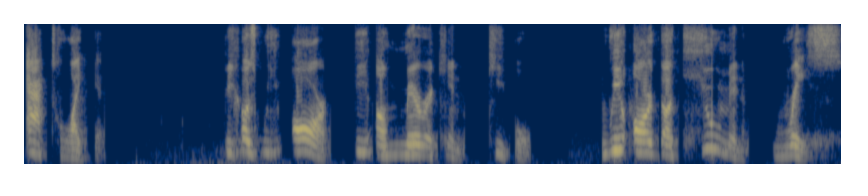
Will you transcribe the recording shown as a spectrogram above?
act like it. Because we are the American people. We are the human race.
